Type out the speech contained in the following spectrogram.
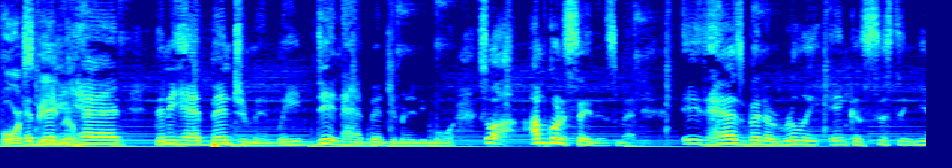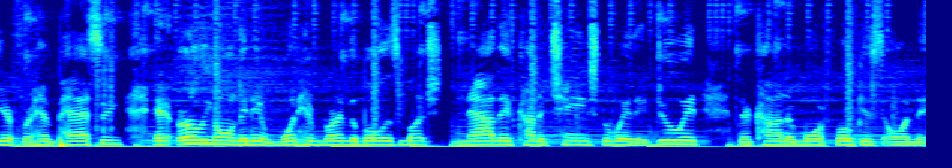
Force and then he him. had then he had Benjamin but he didn't have Benjamin anymore. So I, I'm going to say this man. It has been a really inconsistent year for him passing and early on they didn't want him running the ball as much. Now they've kind of changed the way they do it. They're kind of more focused on the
